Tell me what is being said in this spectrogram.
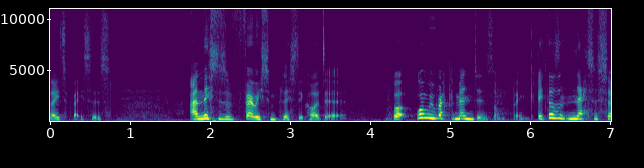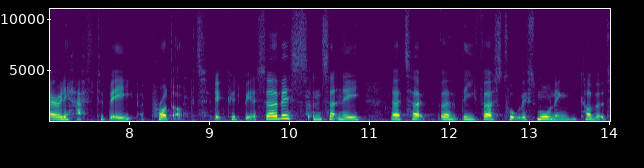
databases. And this is a very simplistic idea. But when we're recommending something, it doesn't necessarily have to be a product. It could be a service, and certainly uh, uh, the first talk this morning covered,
